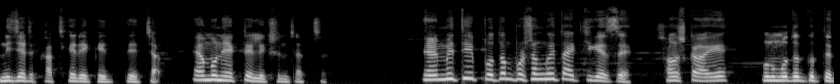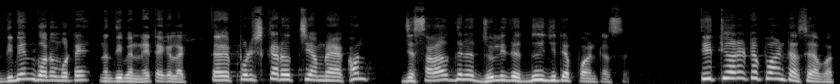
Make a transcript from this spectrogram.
নিজের কাছে রেখে দিতে চান। এমনই একটা ইলেকশন চাচ্ছে। এমনিতেই প্রথম প্রসঙ্গই তাই ঠিক আছে। সংস্কার আগে অনুমোদন করতে দিবেন গণভোটে না দিবেন না? এটা গেল তবে পরিষ্কার হচ্ছে আমরা এখন যে সালাউদ্দিনের ঝুলিতে দুই দুইটা পয়েন্ট আছে। তৃতীয় একটা পয়েন্ট আছে আবার।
